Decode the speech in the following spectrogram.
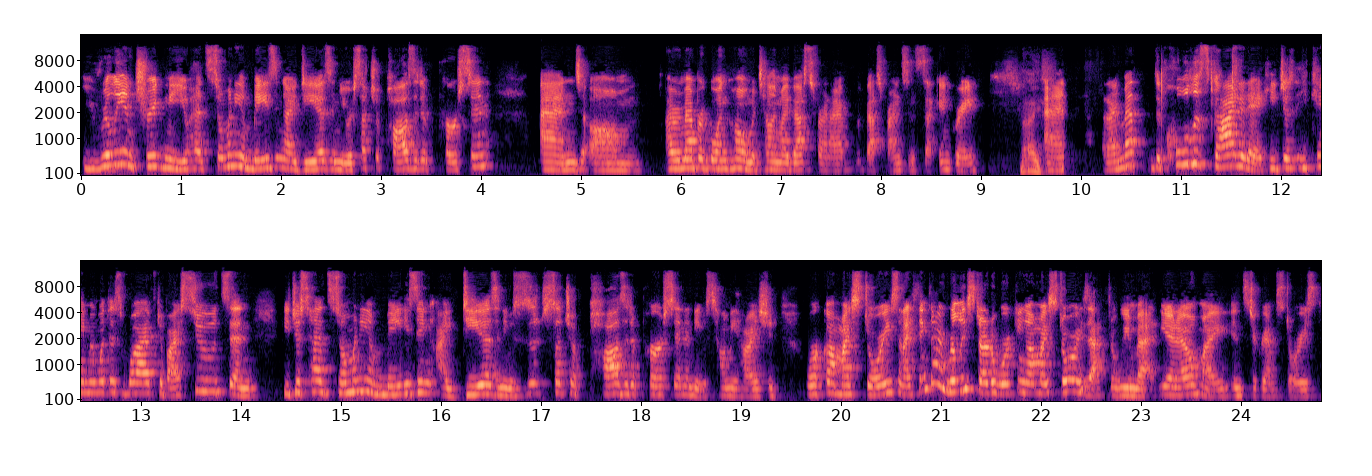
you really intrigued me. You had so many amazing ideas and you were such a positive person. And um, I remember going home and telling my best friend, I have a best friend since second grade. Nice. And and I met the coolest guy today. He just he came in with his wife to buy suits, and he just had so many amazing ideas. And he was such, such a positive person. And he was telling me how I should work on my stories. And I think I really started working on my stories after we met. You know, my Instagram stories.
